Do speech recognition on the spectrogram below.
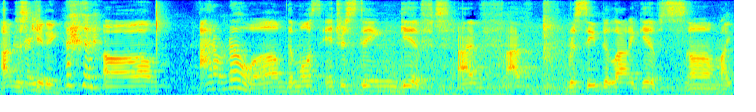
I'm just Crazy. kidding. Um, I don't know. Um, the most interesting gift I've I've received a lot of gifts. Um, like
